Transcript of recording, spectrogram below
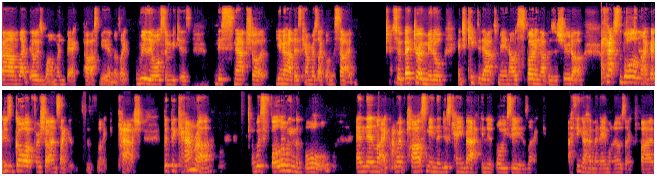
Um, like there was one when Beck passed me, and it was like really awesome because this snapshot. You know how there's cameras like on the side. So Beck drove middle and she kicked it out to me and I was spotting up as a shooter. I catch the ball and like I just go up for a shot and it's like it's like cash. But the camera was following the ball and then like went past me and then just came back and it, all you see is like I think I had my name on it. It was like five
